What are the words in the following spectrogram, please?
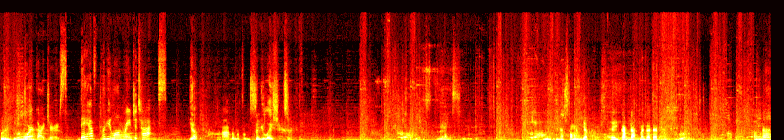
ปืนยิงได้ Orc archers. They have pretty long range attacks. Yep, I remember from the simulations. อืมนะพอมันเหยียบไอ้กับดักมันก็จะทำงาน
